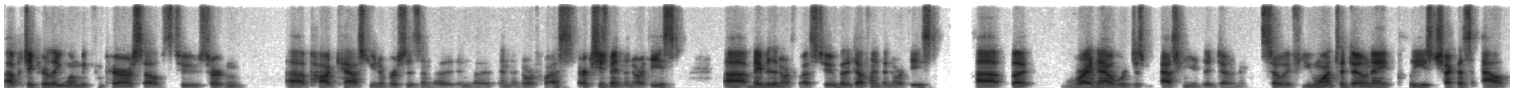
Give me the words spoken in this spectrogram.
uh, particularly when we compare ourselves to certain uh, podcast universes in the in the in the Northwest, or excuse me, in the Northeast, uh, maybe the Northwest too, but definitely the Northeast. Uh, but right now, we're just asking you to donate. So if you want to donate, please check us out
